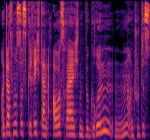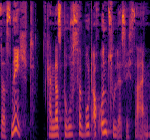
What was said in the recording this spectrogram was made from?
Und das muss das Gericht dann ausreichend begründen und tut es das nicht, kann das Berufsverbot auch unzulässig sein.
